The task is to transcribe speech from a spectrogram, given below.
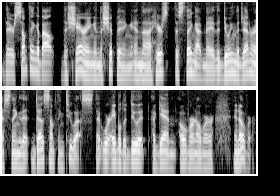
there's something about the sharing and the shipping and the here's this thing I've made, the doing the generous thing that does something to us, that we're able to do it again over and over and over.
